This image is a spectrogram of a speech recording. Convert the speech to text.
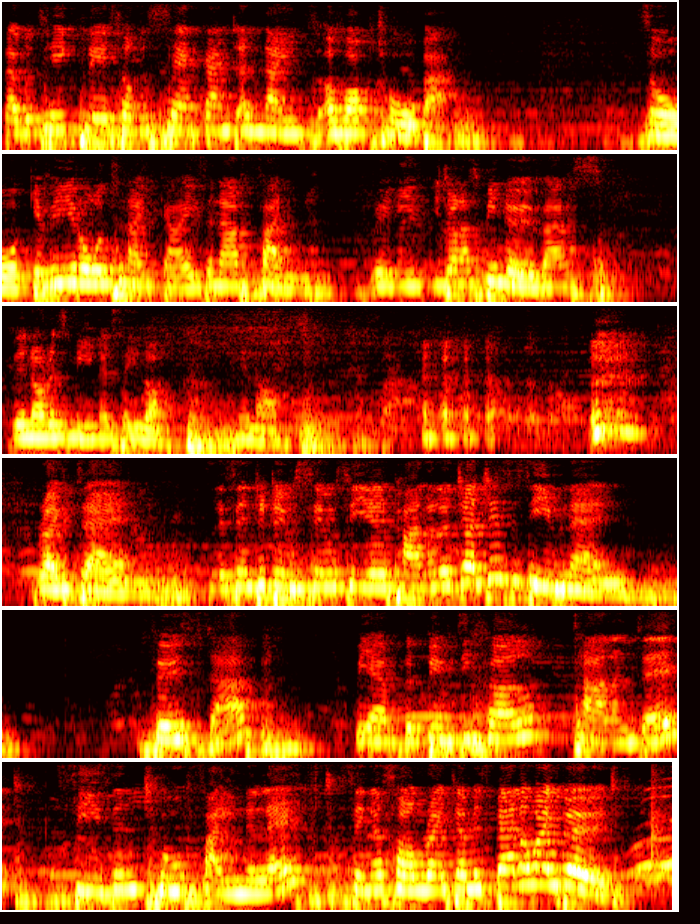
that will take place on the 2nd and 9th of October. So give it your all tonight, guys, and have fun. Really, you don't have to be nervous. They're not as mean as they look. They're not. right then, let's introduce you to your panel of judges this evening. First up, we have the beautiful, talented, season two finalist, singer-songwriter Miss Bella Wybird.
